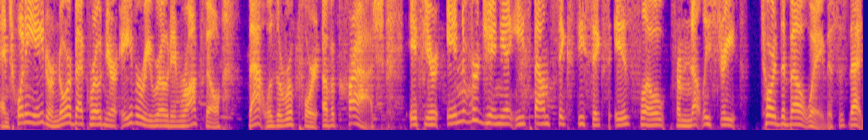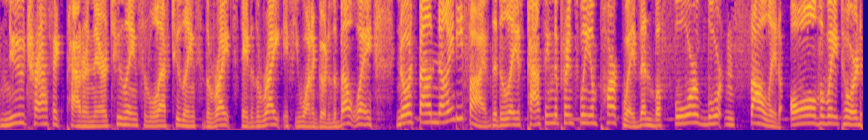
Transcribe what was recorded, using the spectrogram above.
And 28 or Norbeck Road near Avery Road in Rockville, that was a report of a crash. If you're in Virginia, eastbound 66 is slow from Nutley Street toward the Beltway. This is that new traffic pattern there. Two lanes to the left, two lanes to the right. Stay to the right if you want to go to the Beltway. Northbound 95, the delay is passing the Prince William Parkway, then before Lorton Solid, all the way toward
